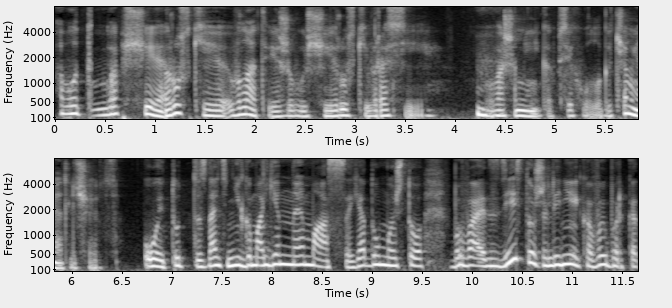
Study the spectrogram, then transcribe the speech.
А вот вообще русские в Латвии живущие, русские в России, mm-hmm. ваше мнение как психолога, чем они отличаются? Ой, тут, знаете, не гомогенная масса. Я думаю, что бывает здесь тоже линейка выборка,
